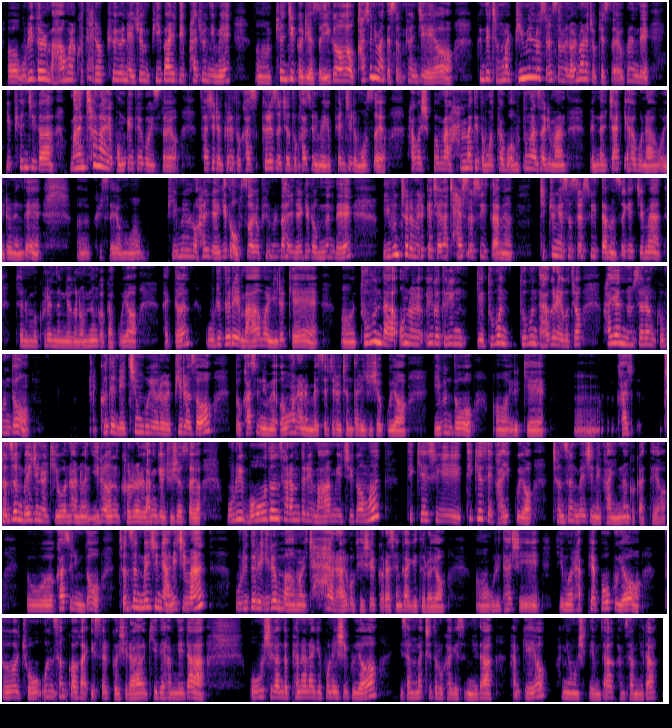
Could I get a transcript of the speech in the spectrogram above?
어 우리들 마음을 그대로 표현해 준 비발디 파주님의 어 편지 글이었어요. 이거 가수님한테 쓴 편지예요. 근데 정말 비밀로 썼으면 얼마나 좋겠어요. 그런데 이 편지가 만천하에 공개되고 있어요. 사실은 그래도 가수 그래서 저도 가수님에게 편지를 못 써요. 하고 싶은 말 한마디도 못 하고 엉뚱한 소리만 맨날 짧게 하고 나오고 이러는데 어 글쎄요. 뭐 비밀로 할 얘기도 없어요. 비밀로 할 얘기도 없는데 이분처럼 이렇게 제가 잘 쓸 수 있다면 집중해서 쓸 수 있다면 쓰겠지만 저는 뭐 그런 능력은 없는 것 같고요. 하여튼 우리들의 마음을 이렇게 어 두 분 다 오늘 읽어 드린 게 두 분 두 분 다 그래요. 그쵸? 하얀 눈사람 그분도 "그대 내 친구여."를 빌어서 또 가수님의 응원하는 메시지를 전달해 주셨고요. 이분도 어 이렇게 음 가수 전성 매진을 기원하는 이런 글을 남겨 주셨어요. 우리 모든 사람들의 마음이 지금은 티켓이 티켓에 가 있고요. 전성 매진에 가 있는 것 같아요. 어 가수님도 전성 매진이 아니지만 우리들의 이런 마음을 잘 알고 계실 거라 생각이 들어요. 어 우리 다시 힘을 합해 보고요. 더 좋은 성과가 있을 것이라 기대합니다. 오후 시간도 편안하게 보내시고요. 이상 마치도록 하겠습니다. 함께해요. 황영호 시대입니다. 감사합니다.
